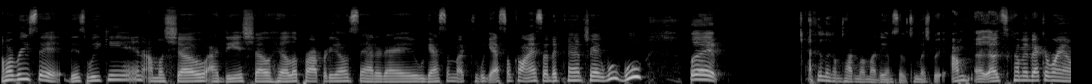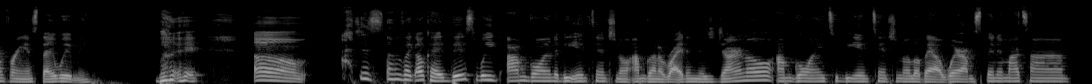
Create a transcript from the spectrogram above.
I'm gonna reset this weekend. I'm gonna show. I did show hella property on Saturday. We got some like we got some clients under contract. Woo woo. But I feel like I'm talking about my damn self too much. But I'm uh, it's coming back around, friends. Stay with me. But um, I just I was like, okay, this week I'm going to be intentional. I'm going to write in this journal. I'm going to be intentional about where I'm spending my time.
